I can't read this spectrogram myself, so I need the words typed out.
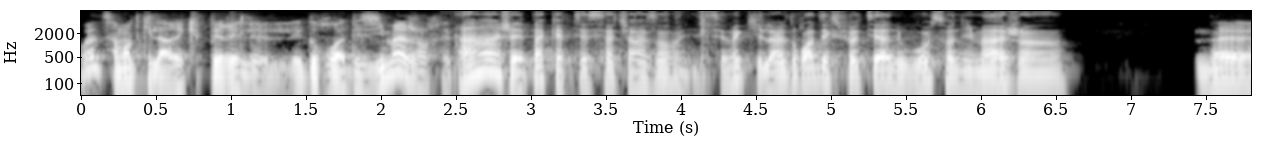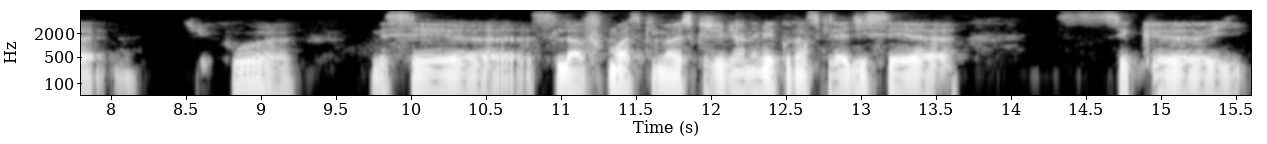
ouais, ça montre qu'il a récupéré les droits des images en fait. Ah, j'avais pas capté ça, tu as raison. C'est vrai qu'il a le droit d'exploiter à nouveau son image. Hein. Ouais, du coup, euh, mais c'est euh, là moi ce qui m'a ce que j'ai bien aimé dans ce qu'il a dit c'est euh, c'est que il,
